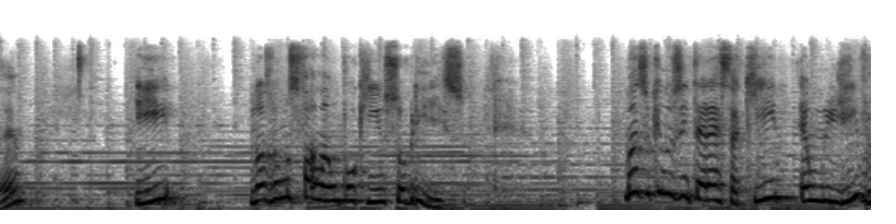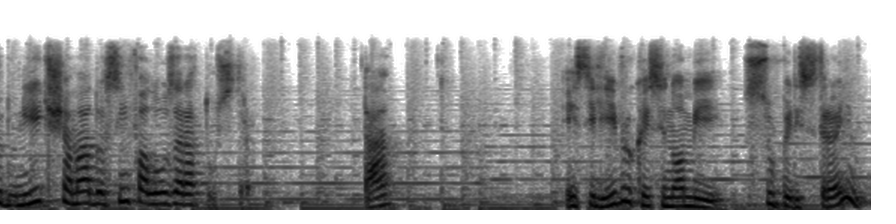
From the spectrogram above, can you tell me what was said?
Né? E nós vamos falar um pouquinho sobre isso. Mas o que nos interessa aqui é um livro do Nietzsche chamado Assim Falou Zaratustra. Tá? Esse livro, com esse nome super estranho,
